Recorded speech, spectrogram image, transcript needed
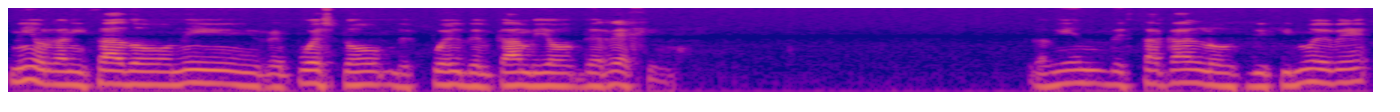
ni organizado ni repuesto después del cambio de régimen. También destacan los 19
